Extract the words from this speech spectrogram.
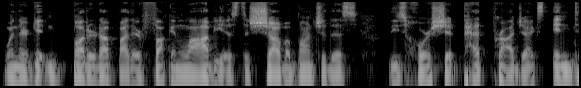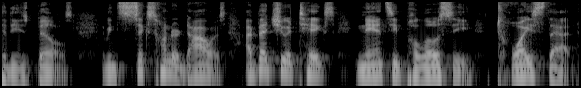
when they're getting buttered up by their fucking lobbyists to shove a bunch of this these horseshit pet projects into these bills. I mean, $600. I bet you it takes Nancy Pelosi twice that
